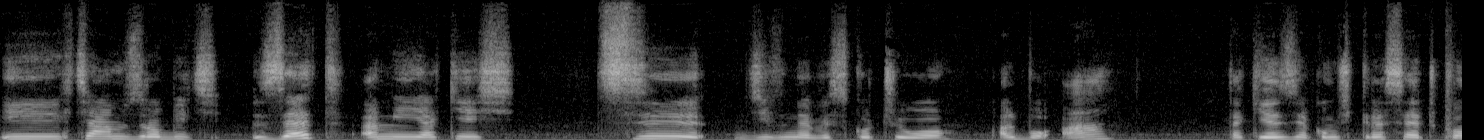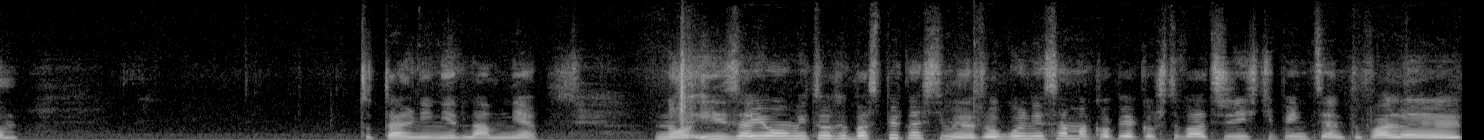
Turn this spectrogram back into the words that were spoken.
I chciałam zrobić Z, a mi jakieś C dziwne wyskoczyło, albo A, takie z jakąś kreseczką. Totalnie nie dla mnie. No i zajęło mi to chyba z 15 minut. Ogólnie sama kopia kosztowała 35 centów, ale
